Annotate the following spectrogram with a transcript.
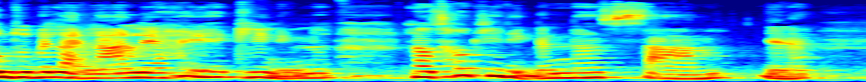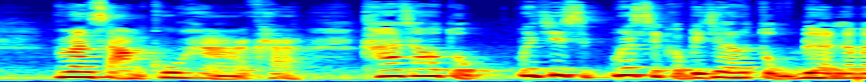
ลงทุนเป็นหลายล้านเลยให้ให้คลินิกเราเช่าคลินิกนั้นนะสามเดี๋ยวนะ ประมาณสามคูหาค่ะ ค่าเช่าตกเมื่อยี่สิบเมื่อสิบกว่าปีที่แล้วตกเดือนละ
